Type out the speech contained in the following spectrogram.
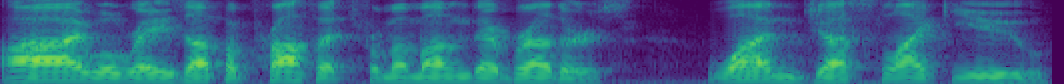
I will raise up a prophet from among their brothers, one just like you.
